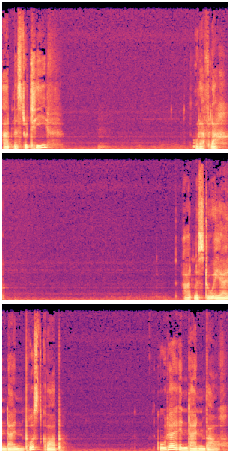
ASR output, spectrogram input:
Atmest du tief oder flach? Atmest du eher in deinen Brustkorb oder in deinen Bauch?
